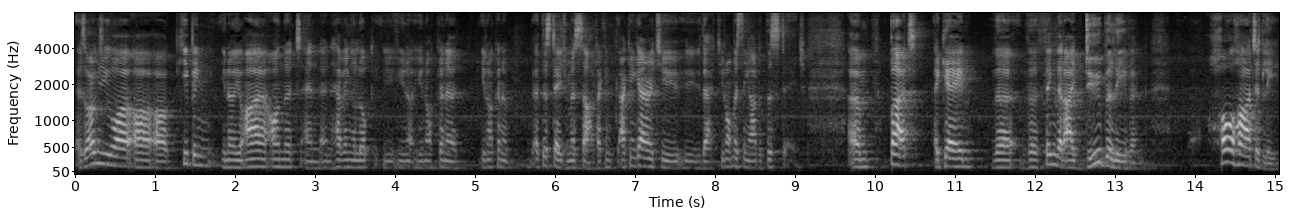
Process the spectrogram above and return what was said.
as long as you are, are, are, keeping you know your eye on it and, and having a look, you, you know you're not gonna you're not gonna at this stage miss out. I can I can guarantee you that you're not missing out at this stage. Um, but again, the the thing that I do believe in wholeheartedly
